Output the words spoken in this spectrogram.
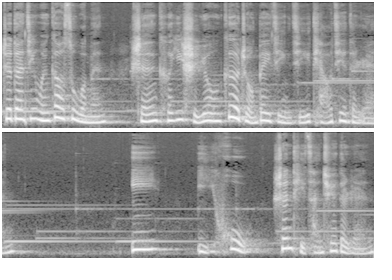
这段经文告诉我们，神可以使用各种背景及条件的人。一、以户，身体残缺的人。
